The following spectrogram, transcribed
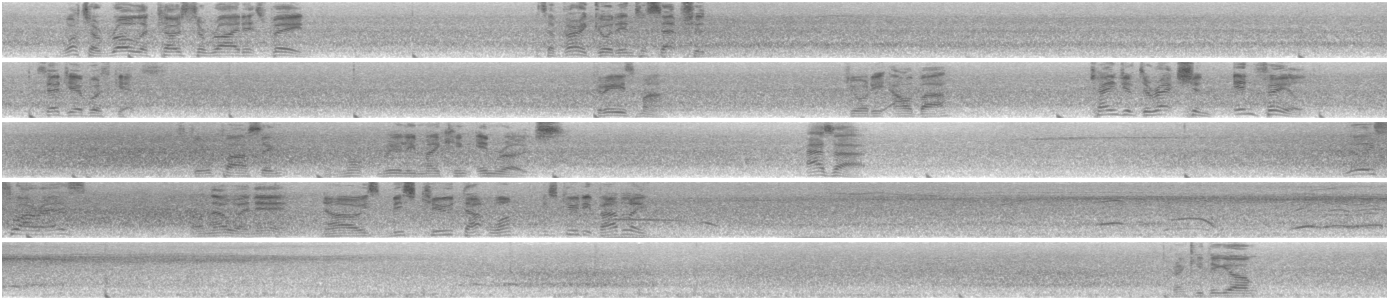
What a roller coaster ride it's been. It's a very good interception. Sergio Busquets. Griezmann. Jordi Alba. Change of direction, infield. Still passing, but not really making inroads. Hazard. Luis Suarez. Oh, nowhere near. No, he's miscued that one. Miscued it badly. Frenkie de Jong.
